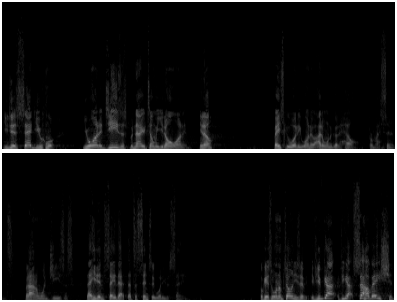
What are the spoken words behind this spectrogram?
you just said you want, you wanted Jesus, but now you're telling me you don't want him. You know, basically what he wanted. I don't want to go to hell for my sins, but I don't want Jesus. That he didn't say that. That's essentially what he was saying. Okay, so what I'm telling you is, if, if you've got if you got salvation,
